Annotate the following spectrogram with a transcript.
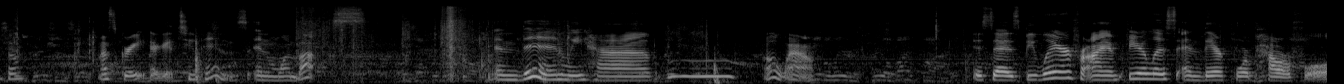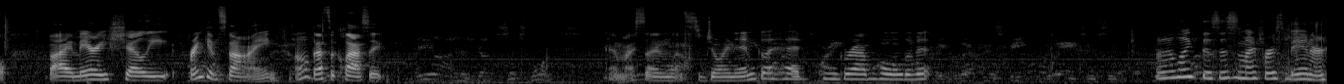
So that's great. I get two pins in one box and then we have ooh, oh wow it says beware for I am fearless and therefore powerful by Mary Shelley Frankenstein. Oh, that's a classic. And my son wants to join in. Go ahead and grab hold of it. But I like this. This is my first banner.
